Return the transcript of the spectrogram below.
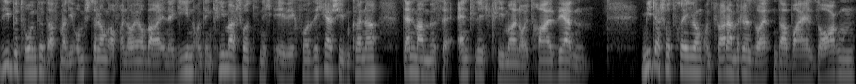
Sie betonte, dass man die Umstellung auf erneuerbare Energien und den Klimaschutz nicht ewig vor sich herschieben könne, denn man müsse endlich klimaneutral werden. Mieterschutzregelung und Fördermittel sollten dabei sorgen,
